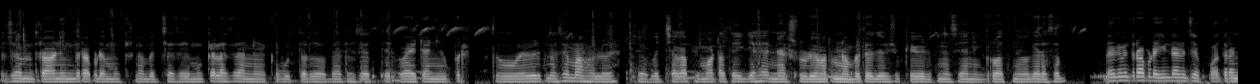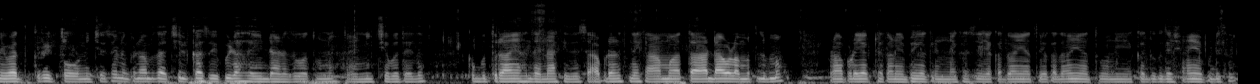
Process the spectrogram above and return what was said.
તો જો મિત્રો, આની અંદર આપણે મુખ્યના બચ્ચા છે એ મૂકેલા છે અને કબૂતર તો બેઠો છે અત્યારે વ્હાઈટ આની ઉપર. તો એવી રીતનો છે માહોલ હોય જો બચ્ચા કાફી મોટા થઈ ગયા છે. નેક્સ્ટ વિડીયોમાં તમને બતાવી દઈશું કેવી રીતના છે એની ગ્રોથ ને વગેરે સબ. બાકી મિત્રો, આપણે ઈંડાના જે પોતરાની વાત કરી તો નીચે છે ને ઘણા બધા છિલકા છે પીડા છે ઈંડાને. જુઓ તમને નીચે બતાવી દો કબૂતર અહીંયા અંદર નાખી દેશે. આપણે નથી નાખ્યા. આમાં હતા આડાવાળા મતલબમાં. પણ આપણે એક ઠેકાણે ભેગા કરીને નાખ્યા છે. એકાદ અહીંયા હતું એકાદ અહીંયા હતું અને એકાદ કદાચ અહીંયા પડ્યું હતું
